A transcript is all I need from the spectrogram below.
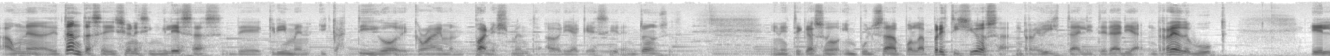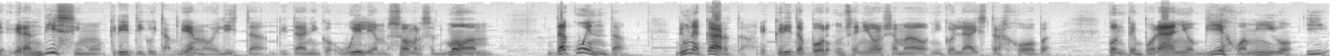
a una de tantas ediciones inglesas de Crimen y Castigo, de Crime and Punishment, habría que decir entonces, en este caso impulsada por la prestigiosa revista literaria Red Book, el grandísimo crítico y también novelista británico William Somerset Maugham da cuenta de una carta escrita por un señor llamado Nikolai Strahov, contemporáneo, viejo amigo y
